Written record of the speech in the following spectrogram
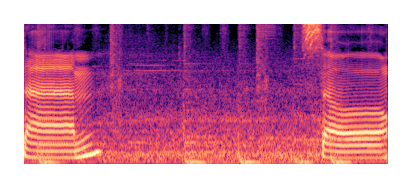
สาม สอง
